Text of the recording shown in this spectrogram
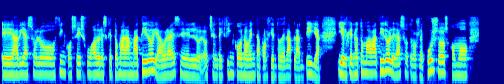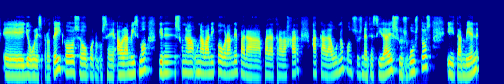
eh, había solo cinco o seis jugadores que tomaran batido y ahora es el 85 o 90% de la plantilla. Y el que no toma batido le das otros recursos como eh, yogures proteicos o, bueno, pues ahora mismo tienes un abanico grande para, para, trabajar a cada uno con sus necesidades, sus gustos y también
